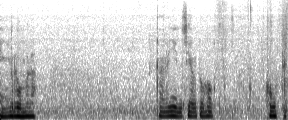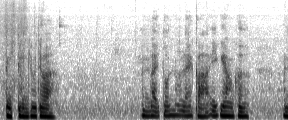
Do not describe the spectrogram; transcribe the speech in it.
ยิงอยู่ลุมมันละก็ได้ยินเสียงตัวหอกห้องตึกตึงตึงอยู่แต่ว่า มันหลายต้นเนาะและกาอีกอย่างคือ มัน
